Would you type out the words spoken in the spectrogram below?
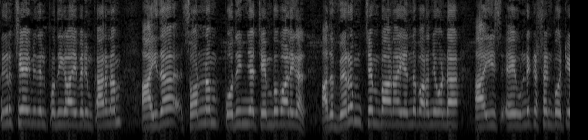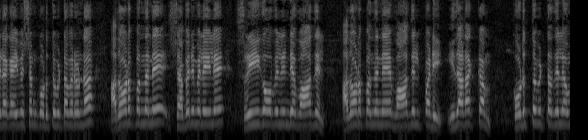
തീർച്ചയായും ഇതിൽ പ്രതികളായി വരും. കാരണം ഇത് സ്വർണം പൊതിഞ്ഞ ചെമ്പുപാളികൾ. അത് വെറും ചെമ്പാണ് എന്ന് പറഞ്ഞുകൊണ്ട് ഈ ഉണ്ണികൃഷ്ണൻ പോറ്റിയുടെ കൈവശം കൊടുത്തുവിട്ടവരുണ്ട്. അതോടൊപ്പം തന്നെ ശബരിമലയിലെ ശ്രീകോവിലിന്റെ വാതിൽ അതോടൊപ്പം തന്നെ വാതിൽപ്പടി ഇതടക്കം കൊടുത്തുവിട്ടതിലും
